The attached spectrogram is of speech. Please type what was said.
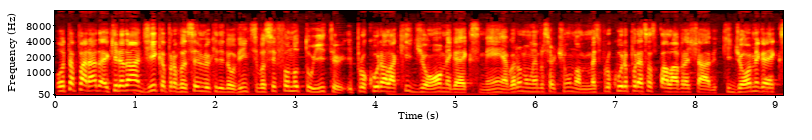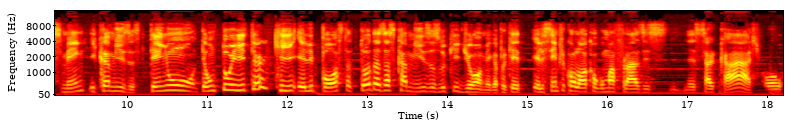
Outra parada, eu queria dar uma dica pra você, meu querido ouvinte. Se você for no Twitter e procura lá Kid Omega X-Men, agora eu não lembro certinho o nome, mas procura por essas palavras-chave: Kid Omega X-Men e camisas. Tem um, tem um Twitter que ele posta todas as camisas do Kid Omega, porque ele sempre coloca alguma frase né, sarcástica ou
